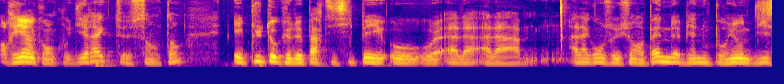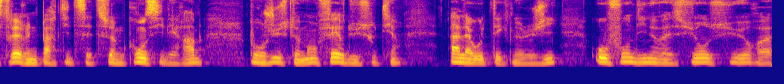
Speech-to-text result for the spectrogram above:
rien qu'en coût direct, 100 ans, Et plutôt que de participer à, la, construction européenne, eh nous pourrions distraire une partie de cette somme considérable pour justement faire du soutien à la haute technologie, au fonds d'innovation sur euh,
